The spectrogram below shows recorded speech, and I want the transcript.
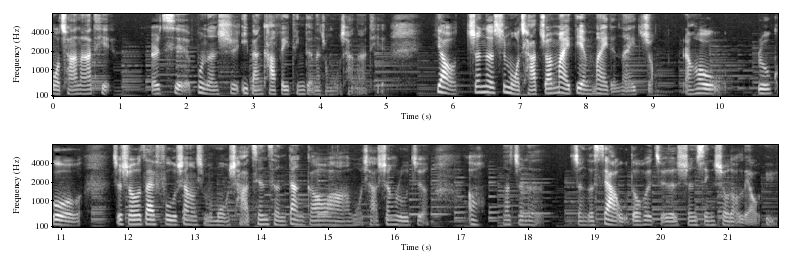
抹茶拿铁而且不能是一般咖啡厅的那种抹茶拿铁要真的是抹茶专卖店卖的那一种。然后如果这时候再附上什么抹茶千层蛋糕啊抹茶生乳卷哦那真的整个下午都会觉得身心受到疗愈。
